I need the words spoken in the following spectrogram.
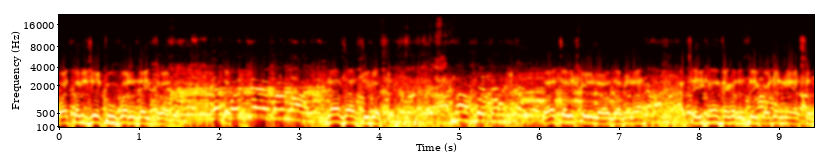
পঁয়তাল্লিশে একটু উপরে যাইতে হবে। না ঠিক আছে। পঁয়তাল্লিশ করে দেওয়া যাবে না। আচ্ছা এইখানে দেখা যাচ্ছে এই কয়টা নিয়ে আসেন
